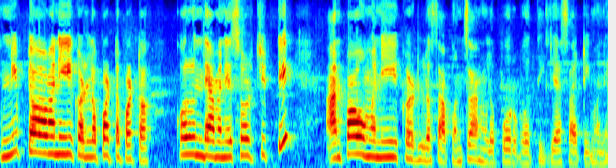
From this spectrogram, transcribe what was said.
निपटवा म्हणे इकडलं पट्ट करून द्या म्हणे सोड चिठ्ठी आणि पाहू म्हणे इकडलंच आपण चांगलं पोरग तिच्यासाठी म्हणे.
